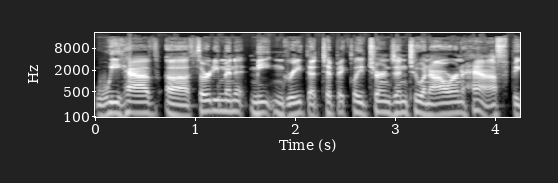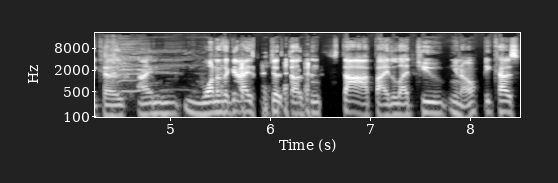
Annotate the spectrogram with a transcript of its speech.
we have a 30 minute meet and greet that typically turns into an hour and a half because I'm one of the guys that just doesn't stop. I let you, you know, because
